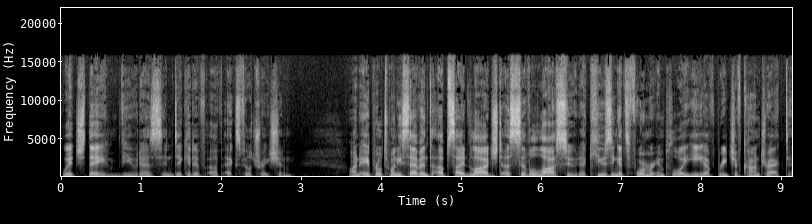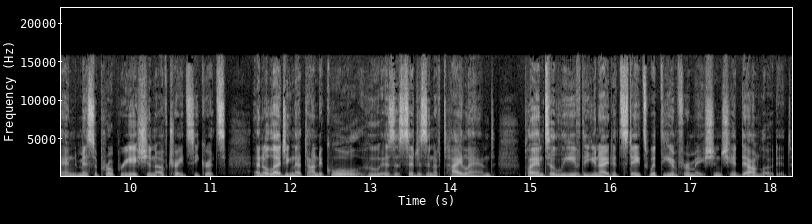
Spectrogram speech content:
which they viewed as indicative of exfiltration. On April 27th, Upside lodged a civil lawsuit accusing its former employee of breach of contract and misappropriation of trade secrets, and alleging that Tandikul, who is a citizen of Thailand, planned to leave the United States with the information she had downloaded.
